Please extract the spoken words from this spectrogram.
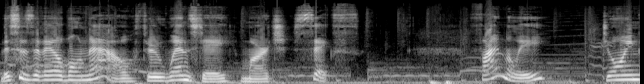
This is available now through Wednesday, March 6th. Finally, Join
